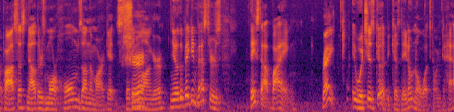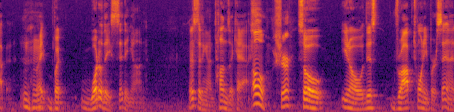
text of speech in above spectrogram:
process. Now there's more homes on the market sitting Sure. longer. You know, the big investors, they stop buying Right. which is good because they don't know what's going to happen, Mm-hmm. right? But what are they sitting on? They're sitting on tons of cash. Oh, sure. So, you know, this drop 20%,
